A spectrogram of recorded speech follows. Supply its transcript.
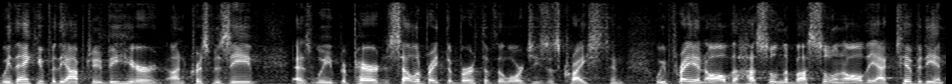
we thank you for the opportunity to be here on Christmas Eve as we prepare to celebrate the birth of the Lord Jesus Christ. And we pray in all the hustle and the bustle and all the activity and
